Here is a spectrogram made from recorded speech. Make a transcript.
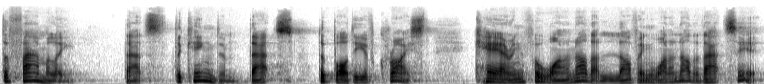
the family, that's the kingdom, that's the body of Christ. Caring for one another, loving one another. That's it.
